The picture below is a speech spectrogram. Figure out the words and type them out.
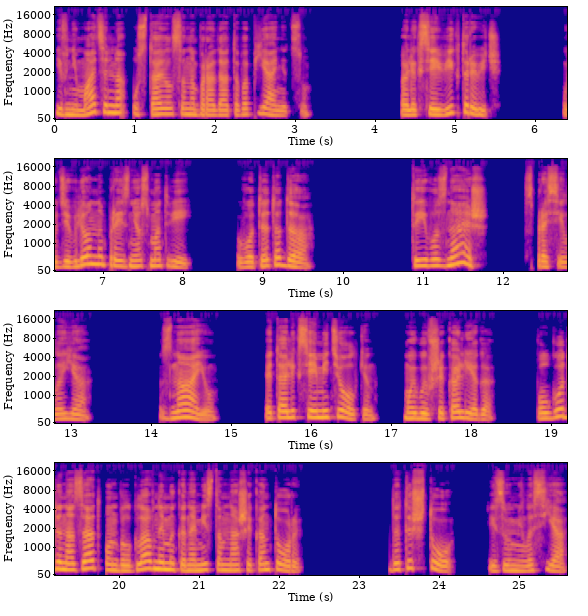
и внимательно уставился на бородатого пьяницу. «Алексей Викторович?» – удивленно произнес Матвей. «Вот это да!» «Ты его знаешь?» – спросила я. «Знаю. Это Алексей Метелкин, мой бывший коллега. Полгода назад он был главным экономистом нашей конторы». «Да ты что?» – изумилась я,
